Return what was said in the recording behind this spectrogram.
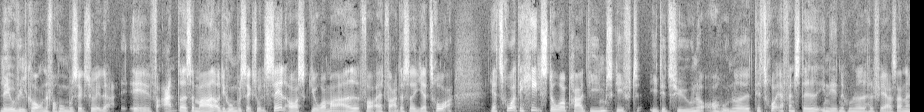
levevilkårene for homoseksuelle øh, forandrede sig meget, og de homoseksuelle selv også gjorde meget for at forandre sig. Jeg tror, jeg tror, det helt store paradigmeskift i det 20. århundrede, det tror jeg fandt sted i 1970'erne.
